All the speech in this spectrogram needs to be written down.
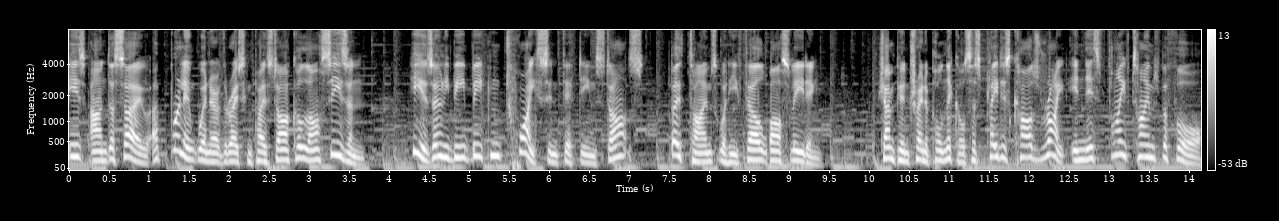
is Un De Sceaux, a brilliant winner of the Racing Post Arkle last season. He has only been beaten twice in 15 starts, both times when he fell whilst leading. Champion trainer Paul Nicholls has played his cards right in this five times before.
